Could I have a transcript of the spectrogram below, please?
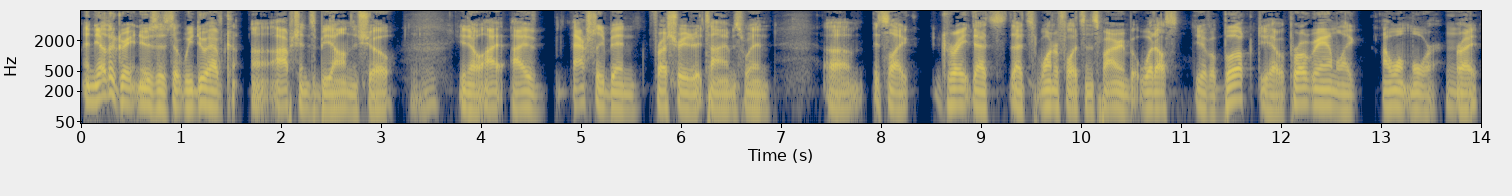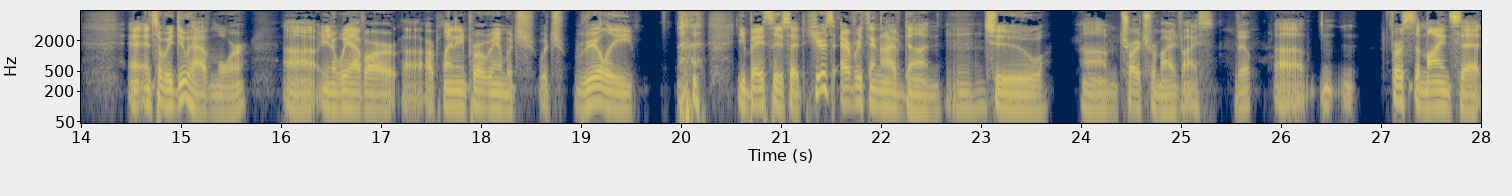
And the other great news is that we do have uh, options beyond the show. You know, I, I've actually been frustrated at times when um, it's like, great, that's that's wonderful, it's inspiring, but what else? Do you have a book? Do you have a program? Like, I want more, right? And, and so we do have more. Uh, you know, we have our uh, our planning program, which which really, you basically said, here's everything I've done to um, charge for my advice Yep. first the mindset,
